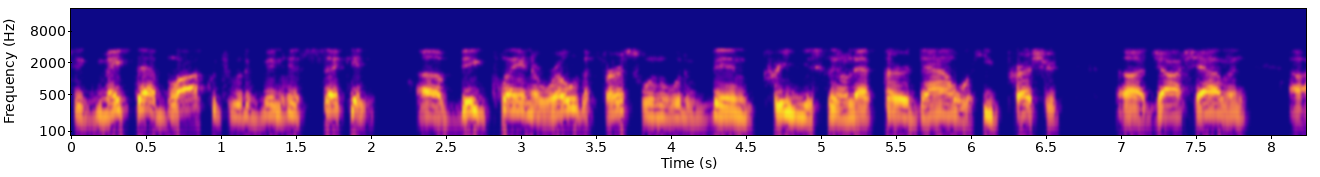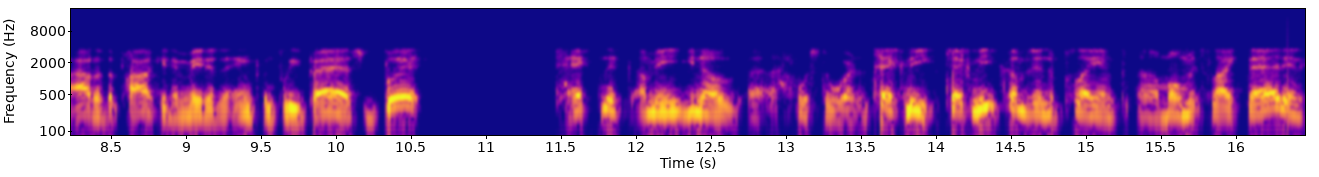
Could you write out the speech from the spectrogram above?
to make that block, which would have been his second uh, big play in a row. The first one would have been previously on that third down where he pressured uh, Josh Allen uh, out of the pocket and made it an incomplete pass. But technique, I mean, you know, uh, what's the word? Technique. Technique comes into play in uh, moments like that, and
